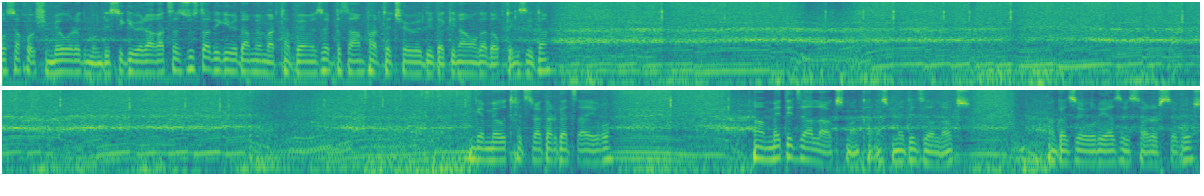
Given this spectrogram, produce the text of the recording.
მოსახვევში მეორედ მომდის იგივე რაღაცა, ზუსტად იგივე დამემართა BMW-ზე, ძალიან ფართედ შევედი და კინაღო გადავხდი გზიდან. მე 4-ს რა კარგად წაიღო. ა მეტი ძალა აქვს მანქანას მეტი ძალა აქვს. მაგაზე ორი აზრის არ არსებობს.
